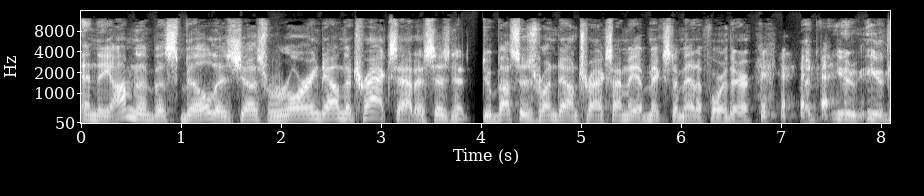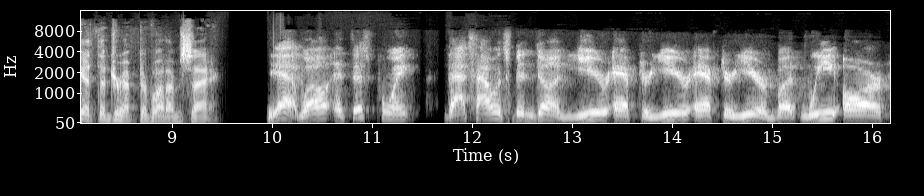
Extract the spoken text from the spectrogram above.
And the omnibus bill is just roaring down the tracks at us, isn't it? Do buses run down tracks? I may have mixed a metaphor there, but you, you get the drift of what I'm saying. Yeah, well, at this point, that's how it's been done year after year after year. But we are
